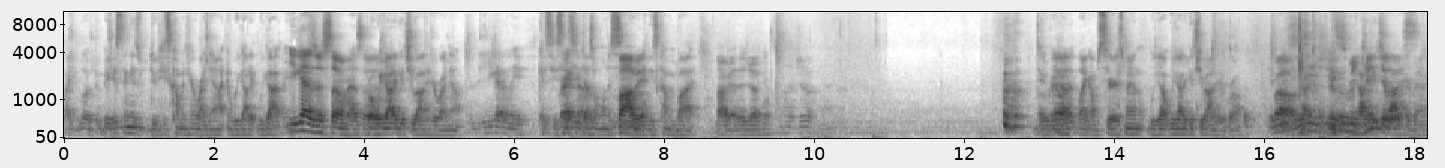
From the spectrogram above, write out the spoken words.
Like, look, the biggest thing is, dude, he's coming here right now, and we got it. We got. You guys are so messed up. But we gotta get you out of here right now, you gotta leave. because he Right says he now. doesn't want to see Bobby. you, and he's coming by. Bobby, are they joking? No joke man. Dude, we got like I'm serious, man. We got we got to get you out of here, bro. Bro, We this is, this is we gotta get out of ridiculous. here, man.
